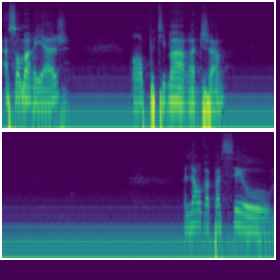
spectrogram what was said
à son mariage en petit Maharaja. Là on va passer aux,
